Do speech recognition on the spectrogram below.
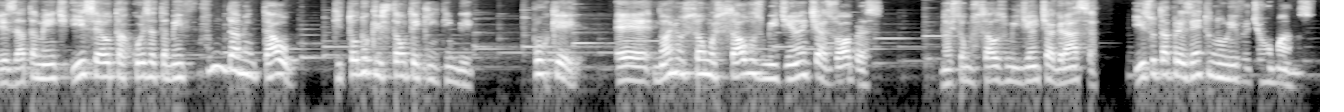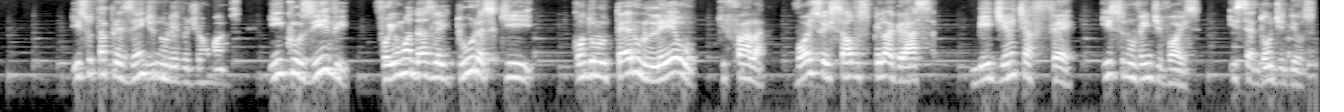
Exatamente. Isso é outra coisa também fundamental que todo cristão tem que entender. Por quê? É, nós não somos salvos mediante as obras, nós somos salvos mediante a graça. Isso está presente no livro de Romanos. Isso está presente no livro de Romanos. Inclusive, foi uma das leituras que, quando Lutero leu, que fala: Vós sois salvos pela graça, mediante a fé. Isso não vem de vós, isso é dom de Deus.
